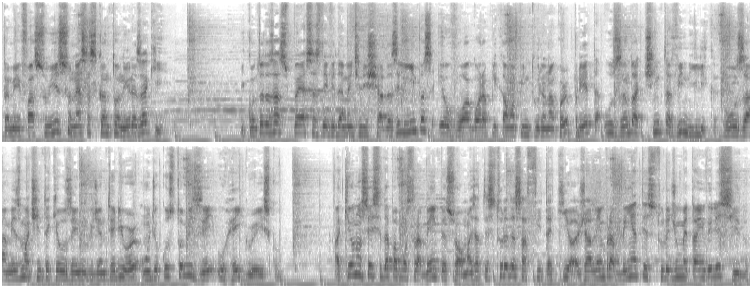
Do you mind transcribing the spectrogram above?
Também faço isso nessas cantoneiras aqui. E com todas as peças devidamente lixadas e limpas, eu vou agora aplicar uma pintura na cor preta usando a tinta vinílica. Vou usar a mesma tinta que eu usei no vídeo anterior, onde eu customizei o Rei Grayskull. Aqui eu não sei se dá para mostrar bem, pessoal, mas a textura dessa fita aqui ó, já lembra bem a textura de um metal envelhecido.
